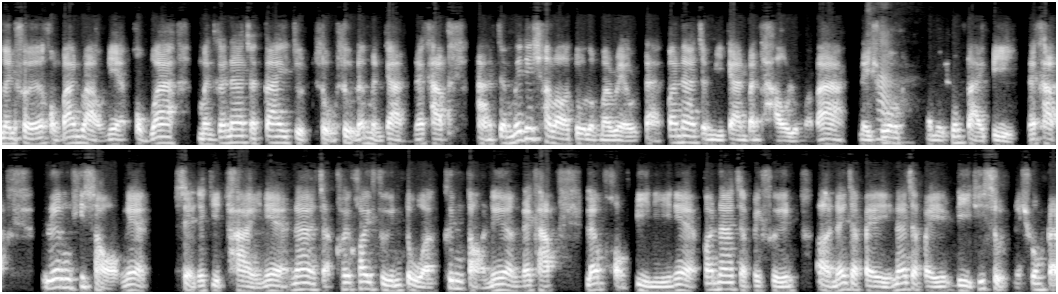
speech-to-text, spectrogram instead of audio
เงินเฟ้อของบ้านเราเนี่ยผมว่ามันก็น่าจะใกล้จุดสูงสุดแล้วเหมือนกันนะครับอาจจะไม่ได้ชะลอตัวลงมาเร็ว แต่ก็น่าจะมีการบรรเทาลงมาบ้างในช่วงในช่วงปลายปีนะครับ เรื่องที่สองเนี่ย เศรษฐกิจไทยเนี่ยน่าจะค่อยๆฟื้นตัวขึ้นต่อเนื่องนะครับ แล้วของปีนี้เนี่ยก็น่าจะไปฟื้นเออน่าจะไปน่าจะไปดีที่สุดในช่วงไตร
